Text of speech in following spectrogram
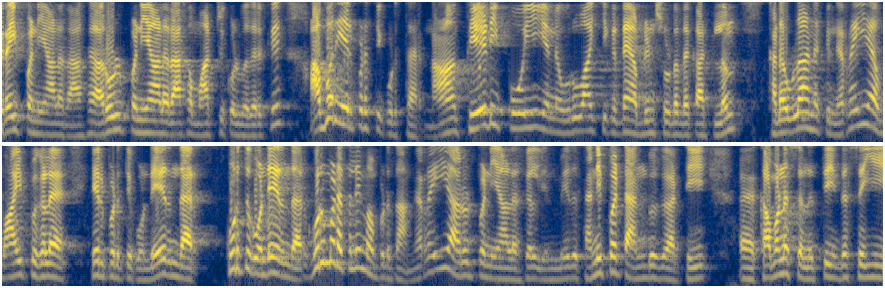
இறைப்பணியாளராக அருள் பணியாளராக மாற்றிக்கொள்வதற்கு அவர் ஏற்படுத்தி கொடுத்தார். நான் தேடி போய் என்னை உருவாக்கிக்கிட்டேன் அப்படின்னு சொல்றதை காட்டிலும் கடவுளாக எனக்கு நிறைய வாய்ப்புகளை ஏற்படுத்தி கொண்டே இருந்தார். கொடுத்து கொண்டே இருந்தார். குருமடத்திலையும் அப்படித்தான். நிறைய அருட்பணியாளர்கள் என் மீது தனிப்பட்ட அன்பு காட்டி கவனம் செலுத்தி இதை செய்யி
